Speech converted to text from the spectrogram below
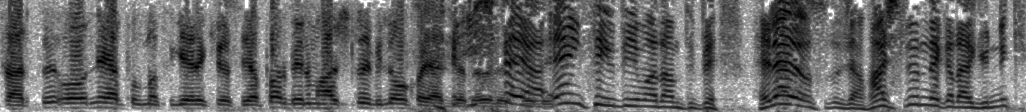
kartı. O ne yapılması gerekiyorsa yapar. Benim harçlığı bile o koyar. işte ya en sevdiğim adam tipi. Helal olsun hocam. Harçlığın ne kadar günlük?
